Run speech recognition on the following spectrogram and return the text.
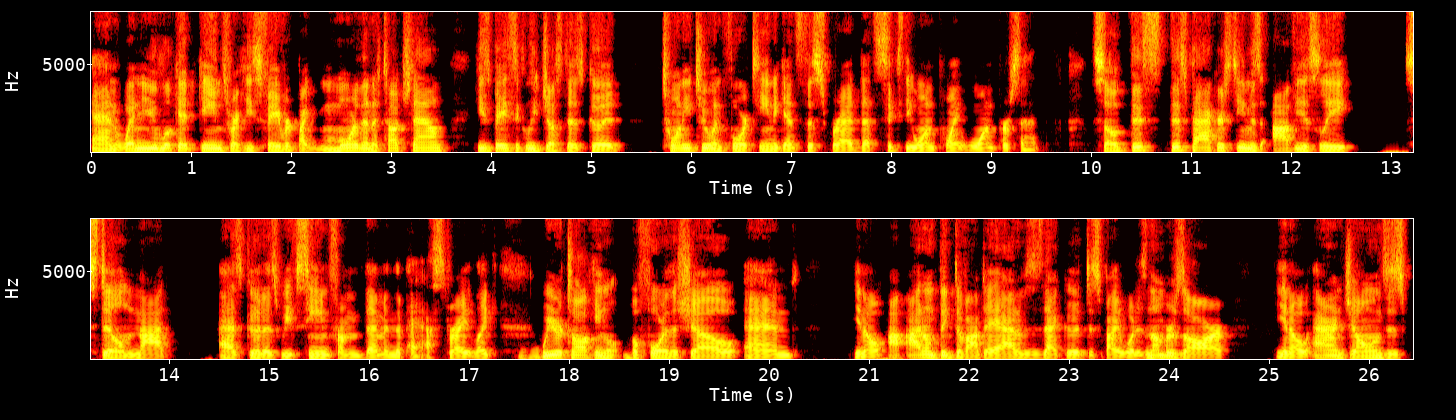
And when you look at games where he's favored by more than a touchdown, he's basically just as good. 22 and 14 against the spread. That's 61.1%. So this, this Packers team is obviously still not as good as we've seen from them in the past, right? Like mm-hmm. we were talking before the show and, you know, I, I don't think Davante Adams is that good despite what his numbers are. You know, Aaron Jones is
